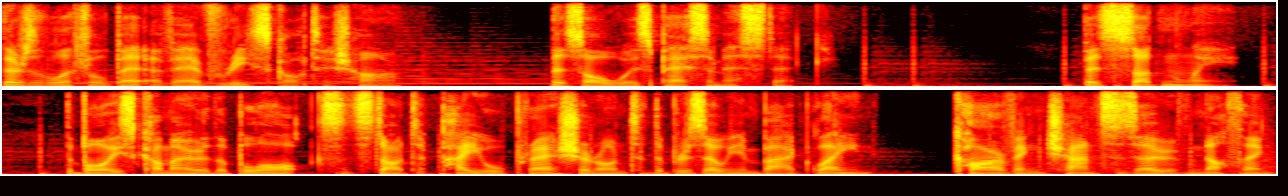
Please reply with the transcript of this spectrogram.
There's a little bit of every Scottish heart that's always pessimistic. But suddenly, the boys come out of the blocks and start to pile pressure onto the Brazilian back line, carving chances out of nothing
